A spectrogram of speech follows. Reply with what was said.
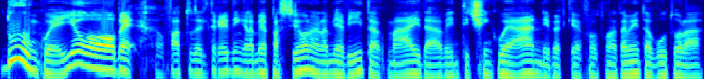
Dunque, io beh, ho fatto del trading la mia passione, la mia vita ormai da 25 anni perché fortunatamente ho avuto la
